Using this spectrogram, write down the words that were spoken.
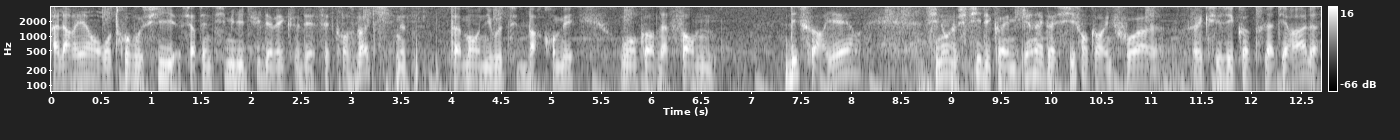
À l'arrière, on retrouve aussi certaines similitudes avec le DS7 Crossback, notamment au niveau de cette barre chromée ou encore de la forme des feux arrière. Sinon, le style est quand même bien agressif, encore une fois, avec ses écopes latérales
